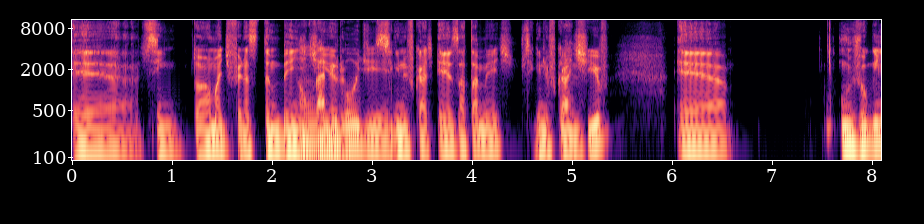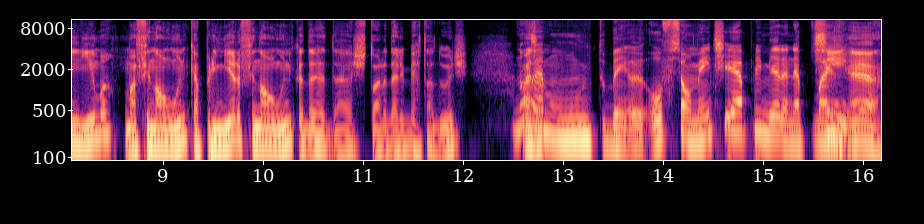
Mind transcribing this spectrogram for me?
É, sim, então é uma diferença também de É um dinheiro de- significativa. Exatamente, significativa. É, um jogo em Lima, uma final única, a primeira final única da, da história da Libertadores. Não Mas é eu- muito bem. Oficialmente é a primeira, né? Mas Sim, é.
